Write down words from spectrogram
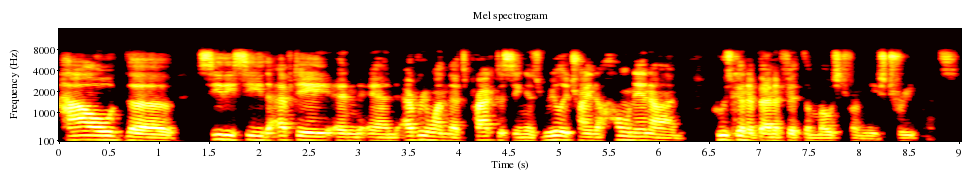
how the CDC, the FDA, and, and everyone that's practicing is really trying to hone in on who's going to benefit the most from these treatments.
